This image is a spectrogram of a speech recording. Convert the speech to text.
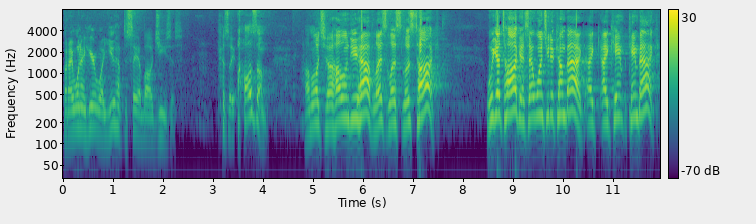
But I want to hear what you have to say about Jesus. I say, Awesome. How much? Uh, how long do you have? Let's let's let's talk. We got talking. I said, I want you to come back. I, I came, came back.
